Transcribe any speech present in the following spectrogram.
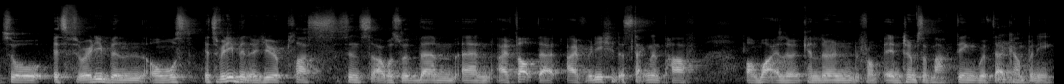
So it's already been almost it's already been a year plus since I was with them, and I felt that I've already hit a stagnant path on what I learn, can learn from in terms of marketing with that company.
